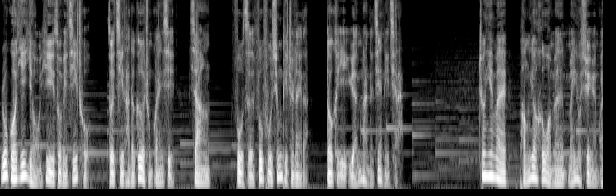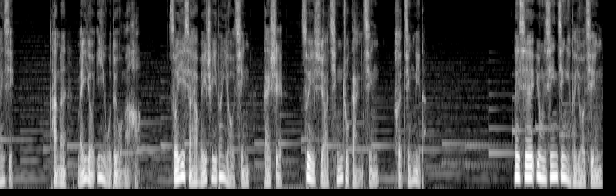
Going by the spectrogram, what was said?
如果以友谊作为基础，则其他的各种关系，像父子、夫妇、兄弟之类的，都可以圆满的建立起来。正因为朋友和我们没有血缘关系，他们没有义务对我们好，所以想要维持一段友情，该是最需要倾注感情和经历的。那些用心经营的友情，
